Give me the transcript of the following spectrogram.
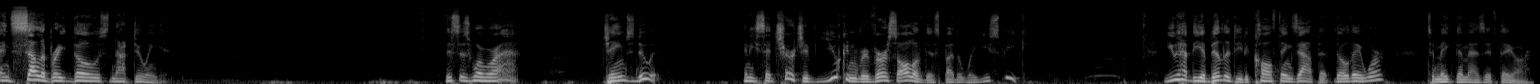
and celebrate those not doing it. This is where we're at. James knew it. And he said, Church, if you can reverse all of this by the way you speak, you have the ability to call things out that though they were, to make them as if they are.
